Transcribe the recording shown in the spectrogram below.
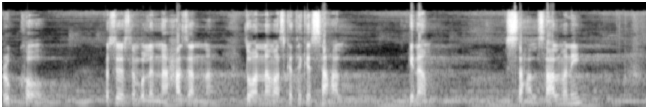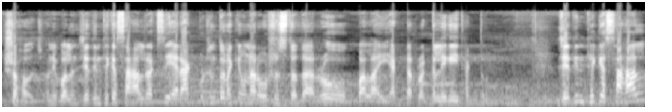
রুক্ষ। রসুল ইসলাম বললেন, না, হাজান না, তোমার নাম আজকে থেকে সাহাল। কি নাম? সাহাল। সাহাল মানে সহজ। উনি বলেন, যেদিন থেকে সাহাল রাখছি, এর আগ পর্যন্ত নাকি ওনার অসুস্থতা, রোগ, বালাই একটার পর একটা লেগেই থাকতো। যেদিন থেকে সাহাল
